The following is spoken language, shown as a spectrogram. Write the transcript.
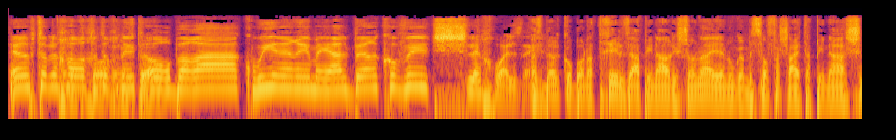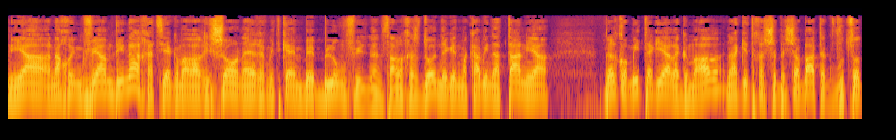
ערב טוב לך, עורך התוכנית. אור ברק, ווינרים אייל ברקוביץ', לכו על זה. אז ברקו, בוא נתחיל, זו הפינה הראשונה, יהיה לנו גם בסוף השעה את הפינה השנייה. אנחנו עם גביע המדינה, חצי הגמר הראשון, הערב מתקיים בבלומפילד, בין סמך אשדוד נגד מכבי נתניה. ברקו, מי תגיע לגמר? אני אגיד לך שבשבת הקבוצות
